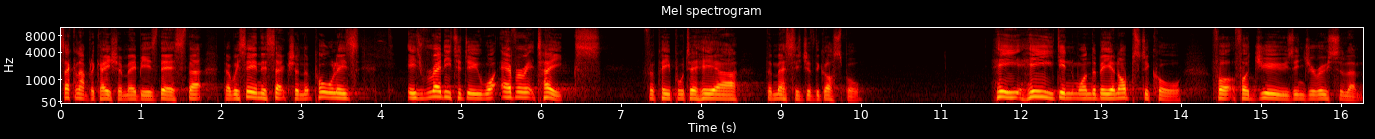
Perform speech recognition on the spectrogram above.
Second application, maybe, is this that, that we see in this section that Paul is, is ready to do whatever it takes for people to hear the message of the gospel. He, he didn't want to be an obstacle for, for Jews in Jerusalem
